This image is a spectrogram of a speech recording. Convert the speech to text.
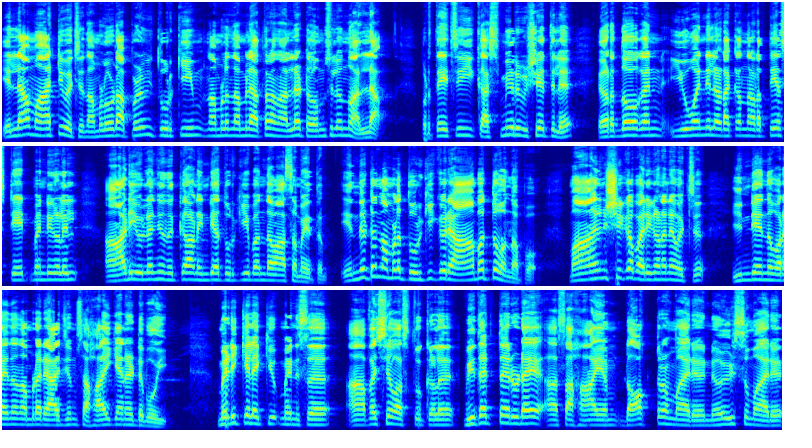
എല്ലാം മാറ്റിവെച്ച് നമ്മളോട് അപ്പോഴും തുർക്കിയും നമ്മൾ തമ്മിൽ അത്ര നല്ല ടേംസിലൊന്നും അല്ല. പ്രത്യേകിച്ച് ഈ കശ്മീർ വിഷയത്തിൽ എർദോഗൻ യു എന്നിലടക്കം നടത്തിയ സ്റ്റേറ്റ്മെന്റുകളിൽ ആടി ഉലഞ്ഞു നിൽക്കുകയാണ് ഇന്ത്യ തുർക്കി ബന്ധം ആ സമയത്തും. എന്നിട്ടും നമ്മൾ തുർക്കിക്ക് ഒരു ആപത്ത് വന്നപ്പോൾ മാനുഷിക പരിഗണന വെച്ച് ഇന്ത്യ എന്ന് പറയുന്ന നമ്മുടെ രാജ്യം സഹായിക്കാനായിട്ട് പോയി. മെഡിക്കൽ എക്യുപ്മെന്റ്സ് അവശ്യ വസ്തുക്കൾ വിദഗ്ധരുടെ സഹായം ഡോക്ടർമാർ നേഴ്സുമാർ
